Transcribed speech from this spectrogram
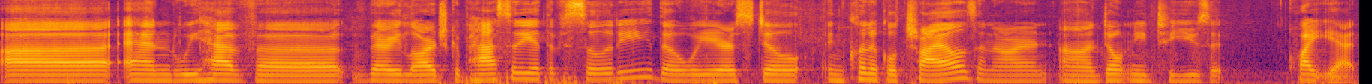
Uh, and we have a very large capacity at the facility, though we are still in clinical trials and are, uh, don't need to use it quite yet.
